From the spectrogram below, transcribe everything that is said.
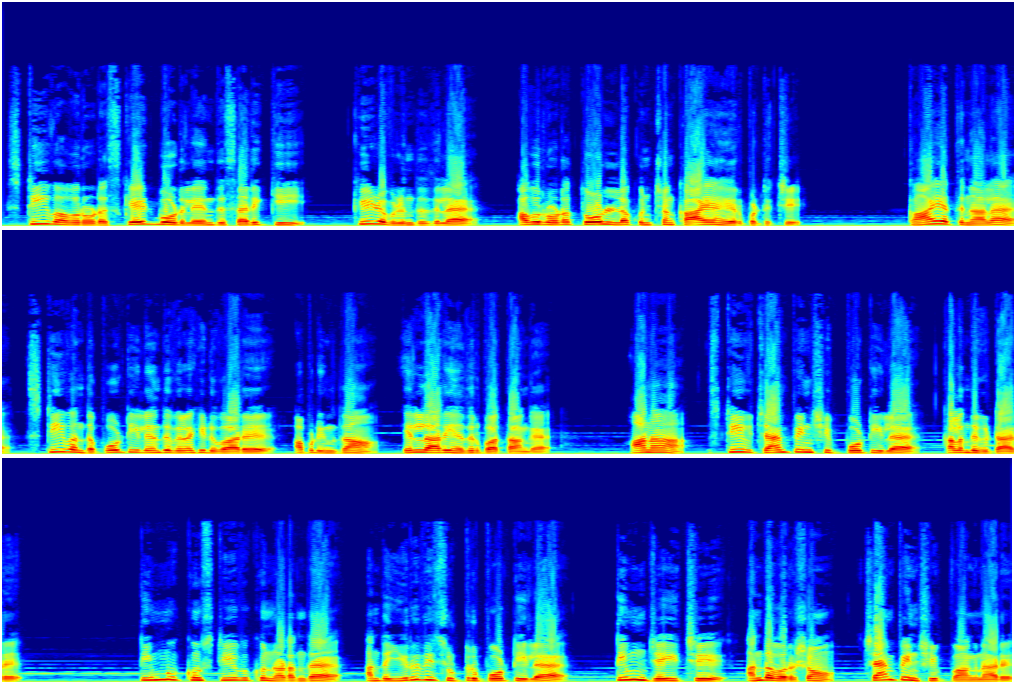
ஸ்டீவ் அவரோட ஸ்கேட் போர்டுலேருந்து சறுக்கி கீழே விழுந்ததுல அவரோட தோல்ல கொஞ்சம் காயம் ஏற்பட்டுச்சு. காயத்தினால ஸ்டீவ் அந்த போட்டியிலேருந்து விலகிடுவாரு அப்படின்னு தான் எல்லாரும் எதிர்பார்த்தாங்க. ஆனா ஸ்டீவ் சாம்பியன்ஷிப் போட்டியில கலந்துகிட்டாரு. டிம்முக்கும் ஸ்டீவுக்கும் நடந்த அந்த இறுதி சுற்று போட்டியில டிம் ஜெயிச்சு அந்த வருஷம் சாம்பியன்ஷிப் வாங்கினாரு.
